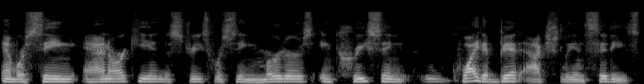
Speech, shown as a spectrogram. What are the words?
And we're seeing anarchy in the streets. We're seeing murders increasing quite a bit actually in cities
